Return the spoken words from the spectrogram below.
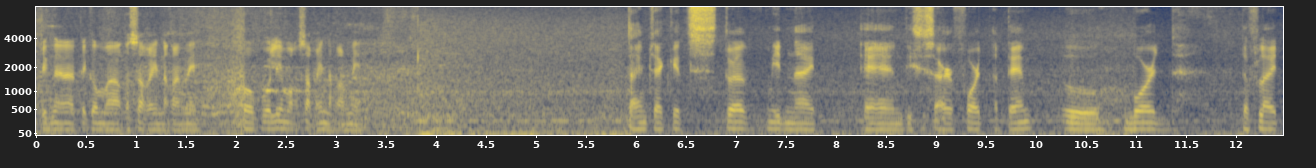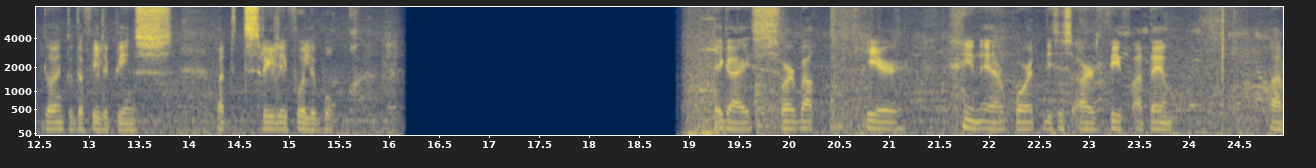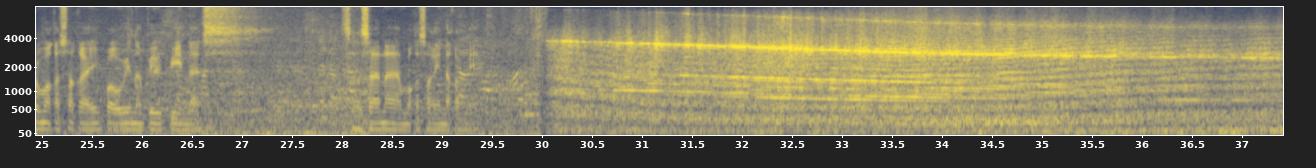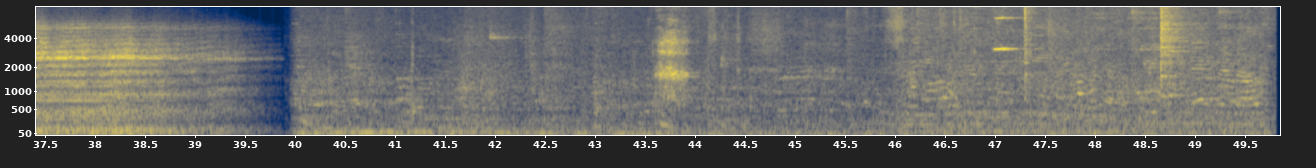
tignan natin kung makakasakay na kami. Hopefully makasakay na kami. Time check, it's 12 midnight and this is our fourth attempt to board the flight going to the Philippines but it's really fully booked. Hey guys, we're back here in airport. This is our fifth attempt para makasakay pauwi ng Pilipinas. So sana makasakay na kami.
